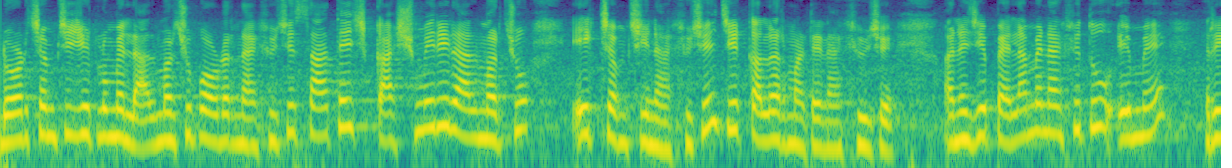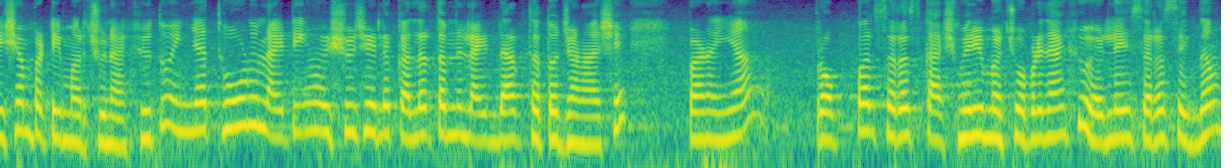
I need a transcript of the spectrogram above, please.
દોઢ ચમચી જેટલું મેં લાલ મરચું પાવડર નાખ્યું છે. સાથે જ કાશ્મીરી લાલ મરચું એક ચમચી નાખ્યું છે, જે કલર માટે નાખ્યું છે. અને જે પહેલાં મેં નાખ્યું હતું એ મેં રેશમપટ્ટી મરચું નાખ્યું હતું. અહીંયા થોડું લાઇટિંગનો ઇશ્યુ છે એટલે કલર તમને લાઇટ ડાર્ક થતો જણાશે. પણ અહીંયા પ્રોપર સરસ કાશ્મીરી મરચું આપણે નાખ્યું એટલે સરસ એકદમ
